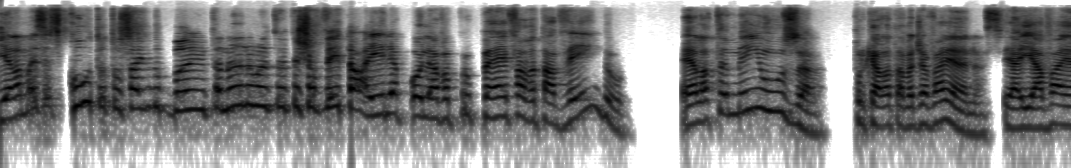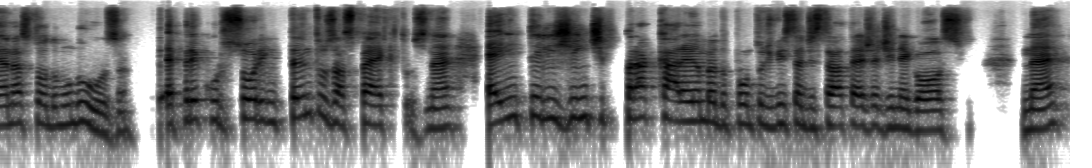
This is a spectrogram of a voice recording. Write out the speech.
E ela, mas escuta, eu tô saindo do banho, tá, não, não, deixa eu ver. Tá. Aí ele olhava pro pé e falava, tá vendo? Ela também usa, porque ela tava de Havaianas. E aí, Havaianas todo mundo usa. É precursor em tantos aspectos, né? É inteligente pra caramba do ponto de vista de estratégia de negócio, né?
